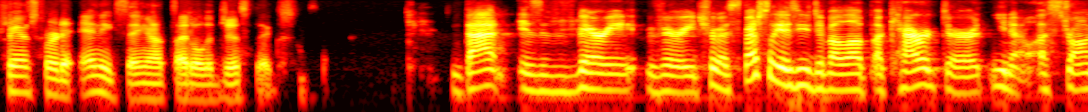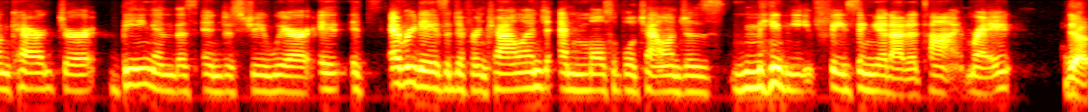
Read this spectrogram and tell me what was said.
transfer to anything outside of logistics. That is very, very true, especially as you develop a character, you know, a strong character being in this industry where it, it's every day is a different challenge and multiple challenges, maybe facing it at a time, right? Yeah.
